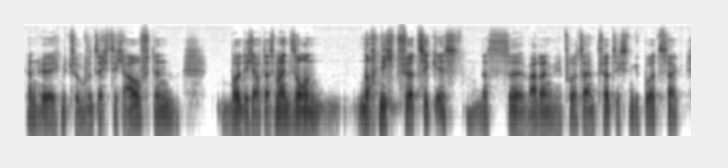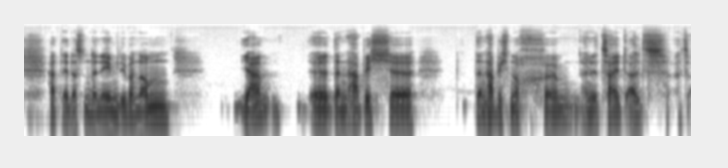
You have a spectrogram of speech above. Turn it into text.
dann höre ich mit 65 auf. Dann wollte ich auch, dass mein Sohn noch nicht 40 ist. Das äh, war dann vor seinem 40. Geburtstag, hat er das Unternehmen übernommen. Ja, äh, dann habe ich, äh, dann ich noch ähm, eine Zeit als, als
